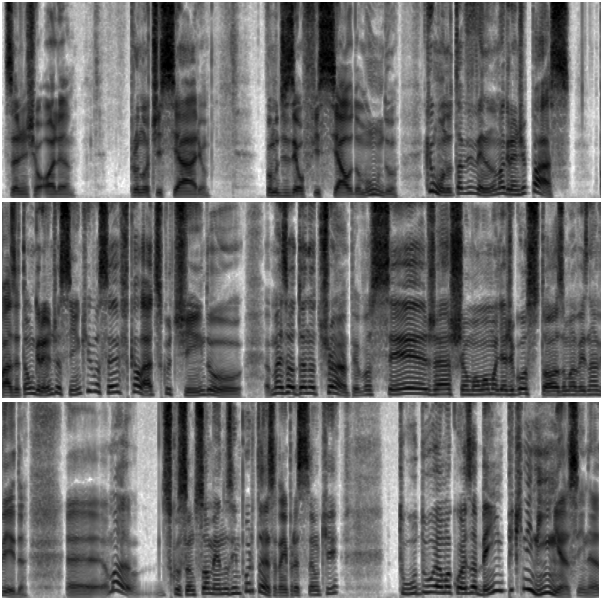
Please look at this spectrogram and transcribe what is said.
se a gente olha pro noticiário, vamos dizer, oficial do mundo, que o mundo está vivendo numa grande paz paz é tão grande assim que você fica lá discutindo. Mas, o Donald Trump, você já chamou uma mulher de gostosa uma vez na vida. É uma discussão de só menos importância. Dá a impressão que tudo é uma coisa bem pequenininha, assim, né?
